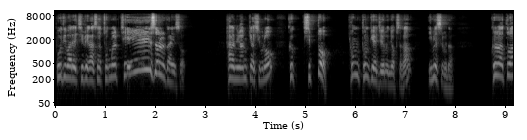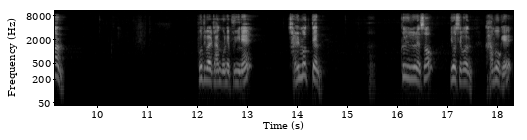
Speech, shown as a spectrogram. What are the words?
보디발의 집에 가서 정말 최선을 다해서 하나님 함께 하심으로 그 집도 형통케 해주는 역사가 임했습니다. 그러나 또한 보디발 장군의 부인의 잘못된 그 일로 인해서 요셉은 감옥에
